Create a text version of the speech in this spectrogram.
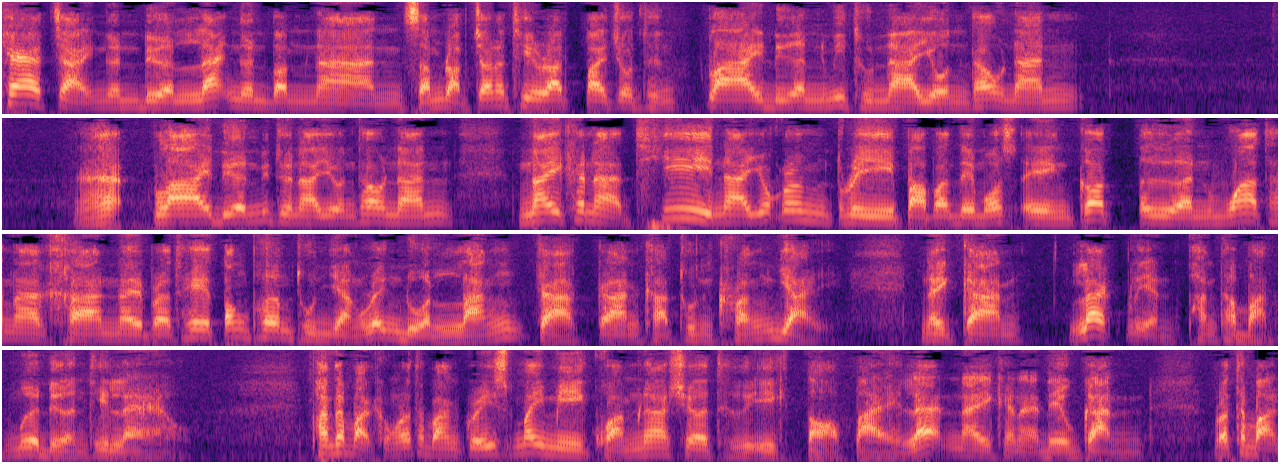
แค่จ่ายเงินเดือนและเงินบำนาญสำหรับเจ้าหน้าที่รัฐไปจนถึงปลายเดือนมิถุนายนเท่านั้น นะฮะปลายเดือนมิถุนายนเท่านั้น ในขณะที่นายกรัฐมนตรีปาปันเดโมสเองก็เตือนว่าธนาคารในประเทศต้องเพิ่มทุนอย่างเร่งด่วนหลังจากการขาดทุนครั้งใหญ่ ในการแลกเปลี่ยนพันธบัตรเมื่อเดือนที่แล้ว พันธบัตรของรัฐบาลกรีซไม่มีความน่าเชื่อถืออีกต่อไป และในขณะเดียวกัน รัฐบาล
